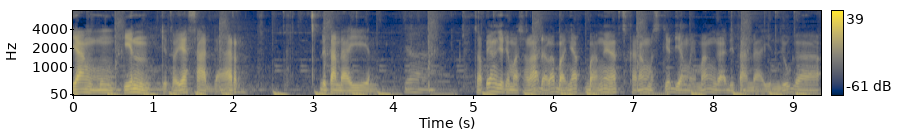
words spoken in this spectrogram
yang mungkin gitu ya sadar ditandain. Ya. Tapi yang jadi masalah adalah banyak banget sekarang masjid yang memang nggak ditandain juga.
